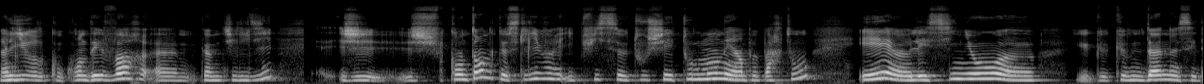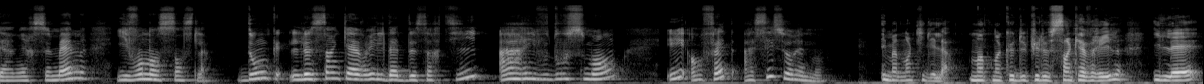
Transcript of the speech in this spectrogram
un livre qu'on dévore, euh, comme tu le dis je, suis contente que ce livre il puisse toucher tout le monde et un peu partout. Et euh, les signaux euh, que, me donnent ces dernières semaines, ils vont dans ce sens-là. Donc le 5 avril, date de sortie, arrive doucement et en fait assez sereinement. Et maintenant qu'il est là, maintenant que depuis le 5 avril, il est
